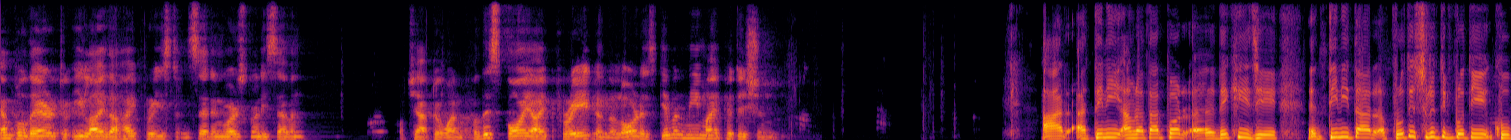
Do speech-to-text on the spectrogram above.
temple there to Eli the high priest and said in verse 27 of chapter 1 For this boy I prayed, and the Lord has given me my petition. আর তিনি আমরা তারপর দেখি যে তিনি তার প্রতিশ্রুতির প্রতি খুব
